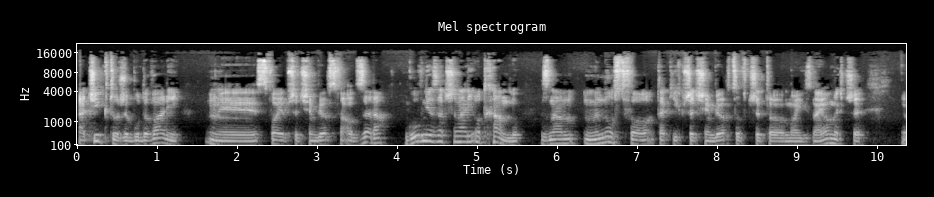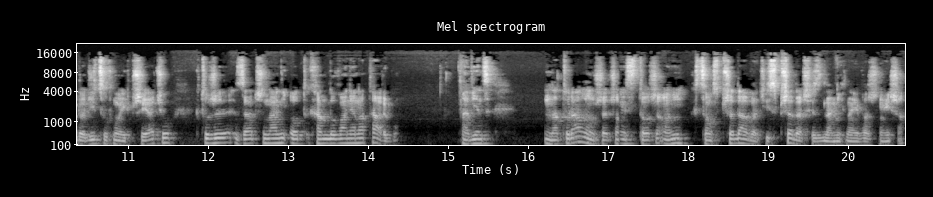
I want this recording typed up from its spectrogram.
a ci, którzy budowali y, swoje przedsiębiorstwa od zera, głównie zaczynali od handlu. Znam mnóstwo takich przedsiębiorców, czy to moich znajomych, czy rodziców moich przyjaciół, którzy zaczynali od handlowania na targu. A więc naturalną rzeczą jest to, że oni chcą sprzedawać i sprzedaż jest dla nich najważniejsza.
